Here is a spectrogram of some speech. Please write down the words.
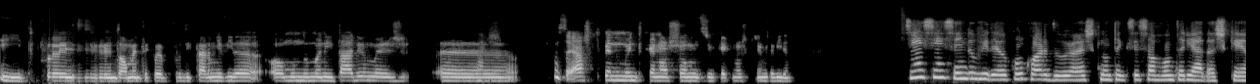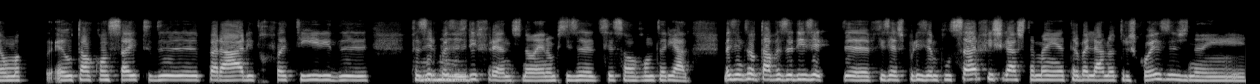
e depois eventualmente acabei por dedicar a minha vida ao mundo humanitário, mas uh, não sei, acho que depende muito de quem nós somos e o que é que nós queremos da vida. Sim, sim, sem dúvida, eu concordo. Eu acho que não tem que ser só voluntariado, acho que é, uma, é o tal conceito de parar e de refletir e de fazer uhum. coisas diferentes, não é? Não precisa de ser só voluntariado. Mas então estavas a dizer que fizeste, por exemplo, surf e chegaste também a trabalhar noutras coisas, nem,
